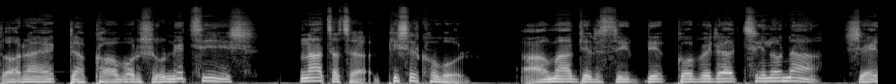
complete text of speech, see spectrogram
তোরা একটা খবর শুনেছিস? না, চাচা, কিসের খবর? আমাদের সিদ্দিক কবিরাজ ছিল না, সে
